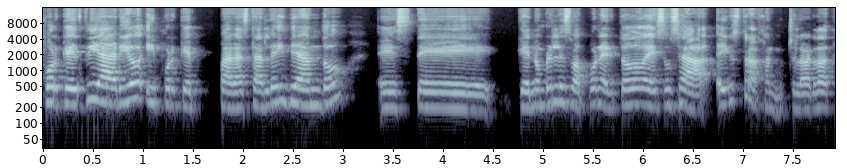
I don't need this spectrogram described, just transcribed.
porque es diario y porque para estarle ideando, este, qué nombre les va a poner, todo eso. O sea, ellos trabajan mucho, la verdad,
